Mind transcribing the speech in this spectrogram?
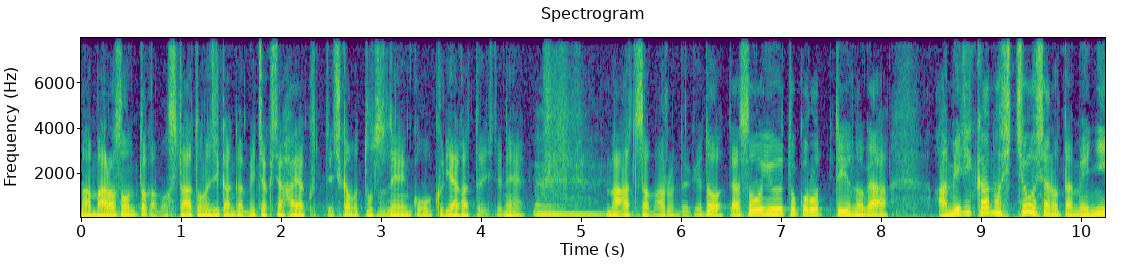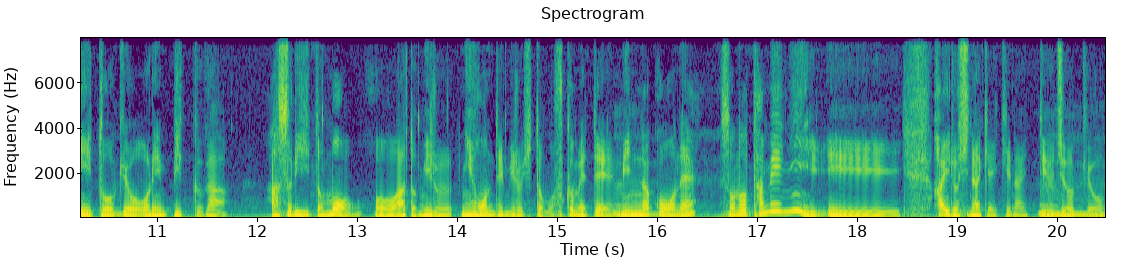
まあ、マラソンとかもスタートの時間がめちゃくちゃ早くってしかも突然こう繰り上がったりしてね、うん。まあ、暑さもあるんだけどだからそういうところっていうのがアメリカの視聴者のために東京オリンピックがアスリートもおあと見る日本で見る人も含めてうん。みんなこうねそのために、えー配慮しなきゃいけないっていう状況、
